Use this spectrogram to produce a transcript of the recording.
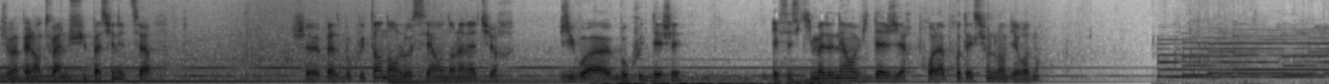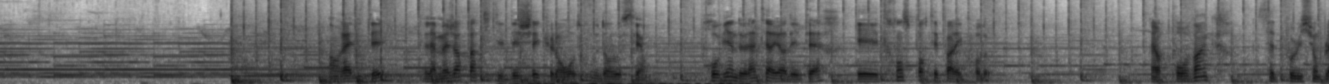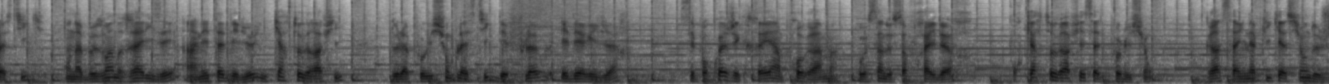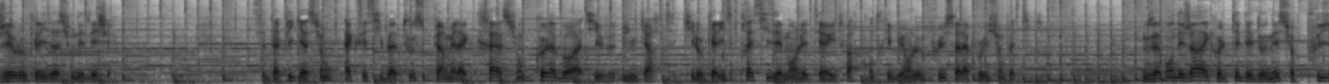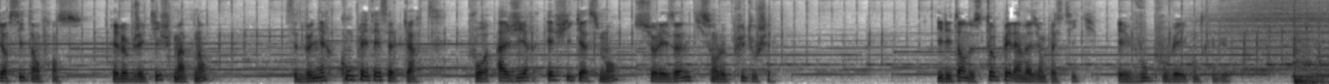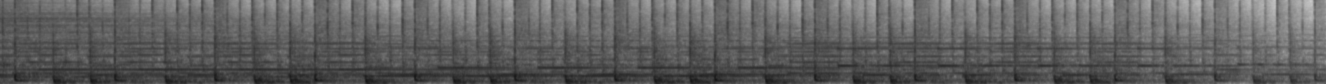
Je m'appelle Antoine, je suis passionné de surf. Je passe beaucoup de temps dans l'océan, dans la nature. J'y vois beaucoup de déchets. Et c'est ce qui m'a donné envie d'agir pour la protection de l'environnement. En réalité, la majeure partie des déchets que l'on retrouve dans l'océan provient de l'intérieur des terres et est transportée par les cours d'eau. Alors pour vaincre cette pollution plastique, on a besoin de réaliser un état des lieux, une cartographie de la pollution plastique des fleuves et des rivières. C'est pourquoi j'ai créé un programme au sein de Surfrider pour cartographier cette pollution grâce à une application de géolocalisation des déchets. Cette application, accessible à tous, permet la création collaborative d'une carte qui localise précisément les territoires contribuant le plus à la pollution plastique. Nous avons déjà récolté des données sur plusieurs sites en France. Et l'objectif maintenant, c'est de venir compléter cette carte pour agir efficacement sur les zones qui sont le plus touchées. Il est temps de stopper l'invasion plastique et vous pouvez y contribuer.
